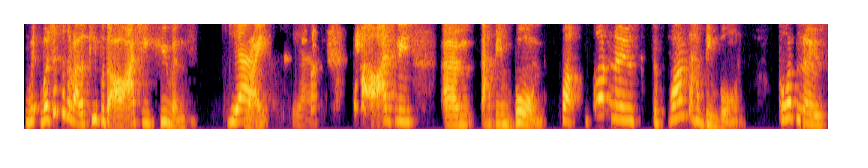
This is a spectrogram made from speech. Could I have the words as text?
we- We're just talking about the people that are actually humans, Yeah. Right? Yeah. that are actually um, have been born. But God knows the ones that have been born. God knows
